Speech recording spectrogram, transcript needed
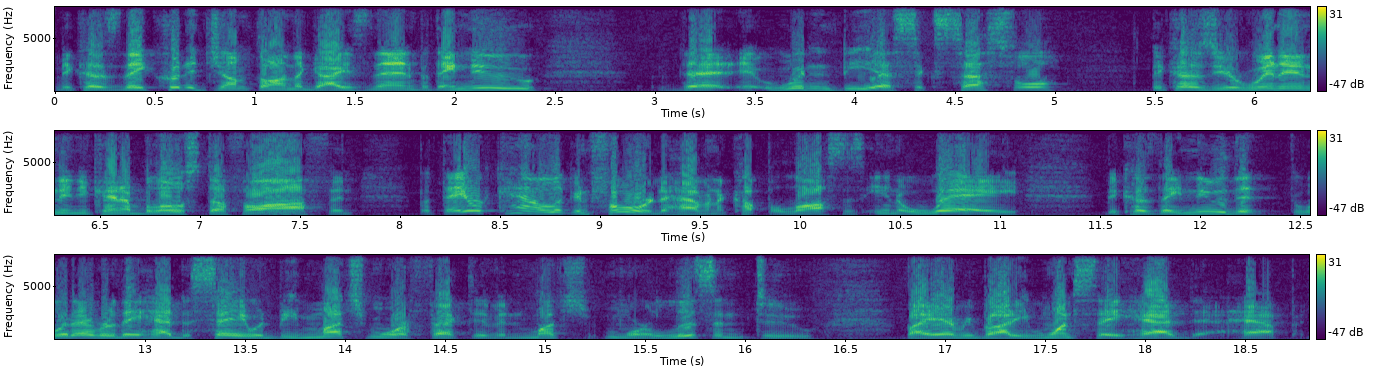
because they could have jumped on the guys then, but they knew that it wouldn't be as successful because you're winning and you kind of blow stuff off and but they were kind of looking forward to having a couple losses in a way because they knew that whatever they had to say would be much more effective and much more listened to by everybody once they had that happen.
